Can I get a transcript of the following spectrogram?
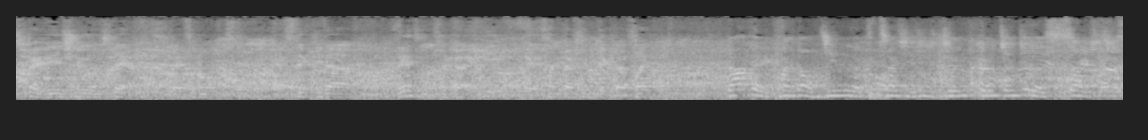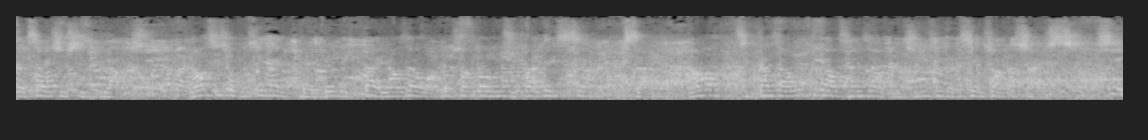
しっかり練習をして、えーその、敵なレースの世界に参加してみてください。大家可以看到，我们今天的比赛其实跟跟真正的赛的赛事是一样的。然后，其实我们现在每个礼拜，然后在网络上都有举办类似这样的比赛。然后，请大家务必要参加我们 GT 的线上的赛事。是。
